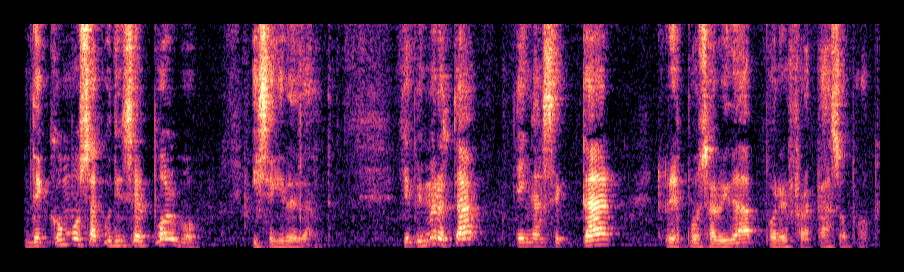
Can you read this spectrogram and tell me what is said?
de cómo sacudirse el polvo y seguir adelante. El primero está en aceptar responsabilidad por el fracaso propio.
